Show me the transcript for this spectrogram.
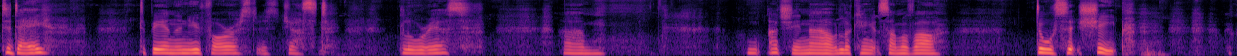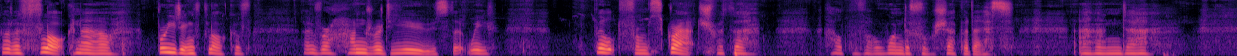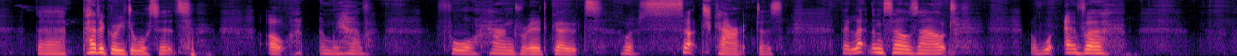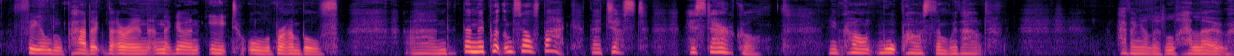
today, to be in the New Forest is just glorious. Um, actually, now looking at some of our Dorset sheep, we've got a flock now, breeding flock of over a hundred ewes that we've built from scratch with the help of our wonderful shepherdess. And uh, pedigree Dorsets Oh, and we have four hand reared goats who are such characters. They let themselves out of whatever field or paddock they're in and they go and eat all the brambles. And then they put themselves back. They're just hysterical. You can't walk past them without having a little hello.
